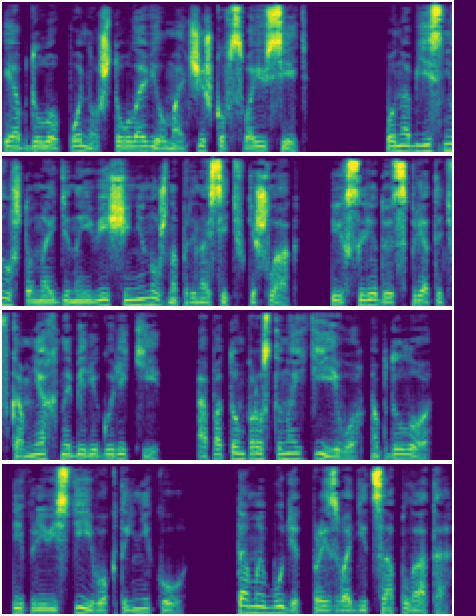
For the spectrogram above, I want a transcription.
и Абдулло понял, что уловил мальчишку в свою сеть. Он объяснил, что найденные вещи не нужно приносить в кишлак, их следует спрятать в камнях на берегу реки, а потом просто найти его, Абдулло, и привести его к тайнику. Там и будет производиться оплата.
